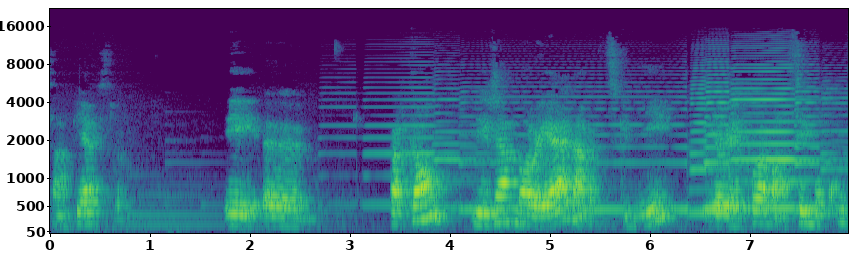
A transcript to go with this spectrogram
100 piastres. Et euh, par contre, les gens de Montréal en particulier, ils n'avaient pas avancé beaucoup.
